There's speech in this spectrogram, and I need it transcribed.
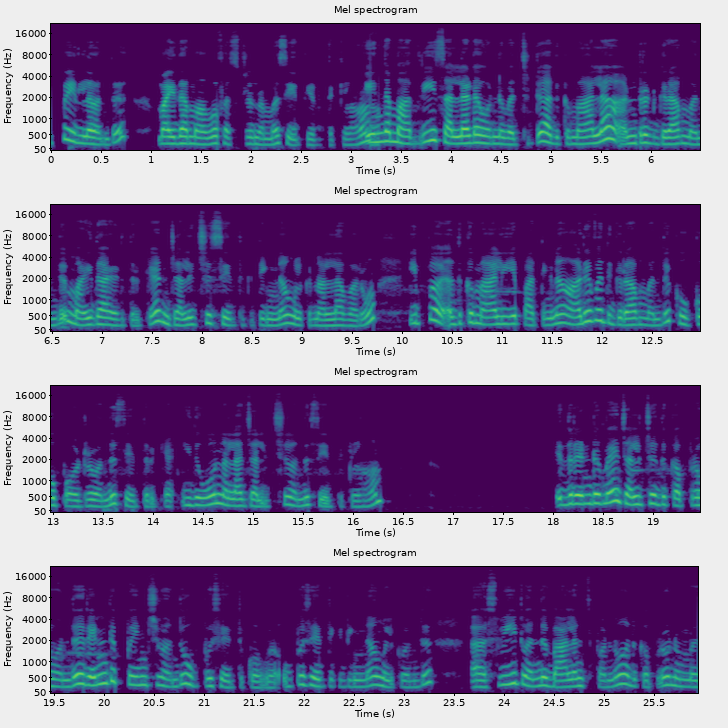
இப்போ இதில் வந்து மைதா மாவை ஃபஸ்ட்டு நம்ம சேர்த்து எடுத்துக்கலாம். இந்த மாதிரி சல்லடை ஒன்று வச்சுட்டு அதுக்கு மேலே ஹண்ட்ரட் கிராம் வந்து மைதா எடுத்திருக்கேன். ஜலிச்சு சேர்த்துக்கிட்டிங்கன்னா உங்களுக்கு நல்லா வரும். இப்போ அதுக்கு மேலேயே பார்த்தீங்கன்னா அறுபது கிராம் வந்து கொக்கோ பவுட்ரு வந்து சேர்த்துருக்கேன். இதுவும் நல்லா ஜலிச்சு வந்து சேர்த்துக்கலாம். இது ரெண்டுமே ஜலிச்சதுக்கப்புறம் வந்து ரெண்டு பிஞ்ச் வந்து உப்பு சேர்த்துக்கோங்க. உப்பு சேர்த்துக்கிட்டிங்கன்னா உங்களுக்கு வந்து ஸ்வீட் வந்து பேலன்ஸ் பண்ணும். அதுக்கப்புறம் நம்ம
